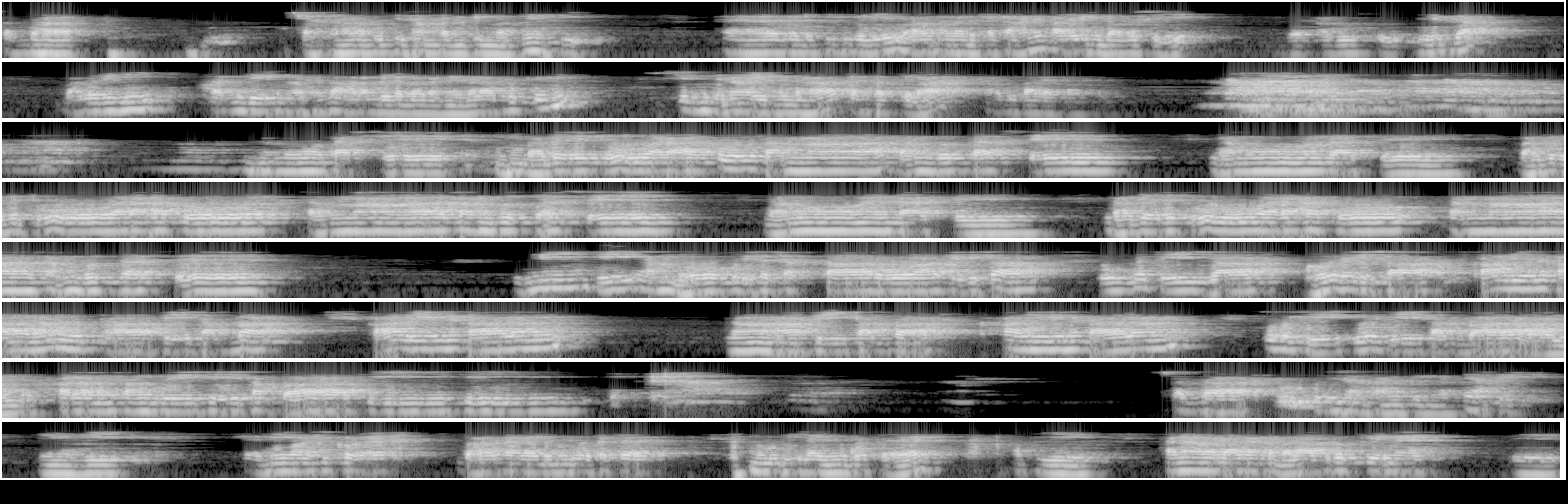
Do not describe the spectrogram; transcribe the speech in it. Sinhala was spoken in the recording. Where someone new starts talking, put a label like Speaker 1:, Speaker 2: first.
Speaker 1: සද්ධා ශ්‍රද්ධා බුද්ධ සම්පන්න පින්වත්නි අපි වැඩ පිළිවෙලේ භාවනා වැඩසටහනේ පළවෙනි දවසේ අගෝස්තු 2 පළවෙනි ධර්ම දේශනාව සඳහා ආරම්භය ලබා ගන්න බලාපොරොත්තු වෙන්නේ සියලුම දෙනා ඒ සඳහා tempත් වෙලා සාදුකාරයක් නමෝ තස්සේ භගවතු වරහතෝ සම්මා සම්බුද්දස්සේ නමෝ තස්සේ භගවතු වරහතෝ සම්මා සම්බුද්දස්සේ නමෝ තස්සේ භගවතු වරහතෝ සම්මා සම්බුද්දස්සේ මේ අම්භෝ පුරිස සත්තාරෝ ආදිවිසා උපතේජා ඝෝරවිසා කාලේන කාලං උත්ථාපේ තබ්බා කාලේන කාලං නාපේ තබ්බා කාලේන කාලං සුභී සුභී තබ්බා කලං සංවේදී තබ්බාති ශ්‍රද්ධා බුද්ධ පිළිගත්තේ අපි එනදී මේ මාසික භාවනා වැඩමුළුවකට මුළු දීලා ඉන්නකොට අපි අනාවදා ගන්න බලාපොරොත්තු වෙන ඒ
